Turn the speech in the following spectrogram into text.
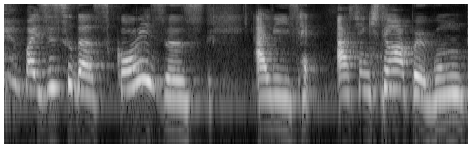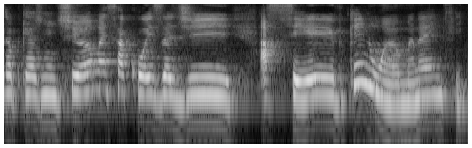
Mas isso das coisas, Alice, a gente tem uma pergunta, porque a gente ama essa coisa de acervo. Quem não ama, né? Enfim.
